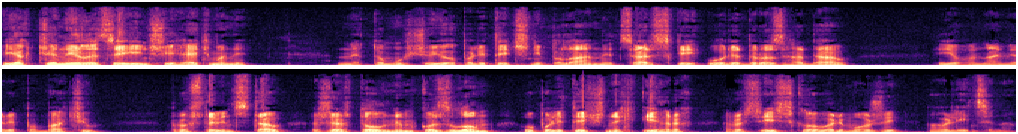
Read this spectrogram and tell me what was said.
як чинили це інші гетьмани, не тому, що його політичні плани царський уряд розгадав, його наміри побачив, просто він став жертовним козлом у політичних іграх російського вельможі Голіцина.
